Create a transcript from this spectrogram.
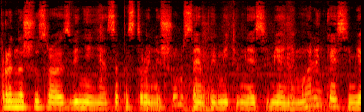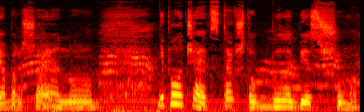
Проношу сразу извинения за посторонний шум. Сами поймите, у меня семья не маленькая, семья большая, но не получается так, чтобы было без шума.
